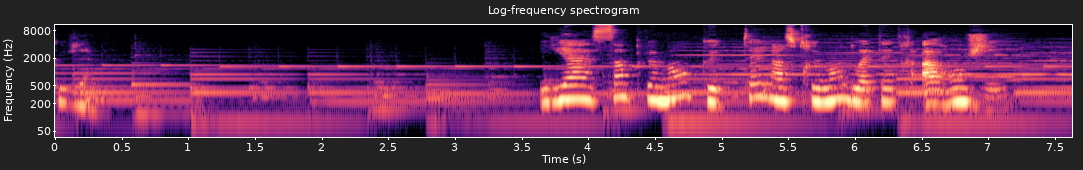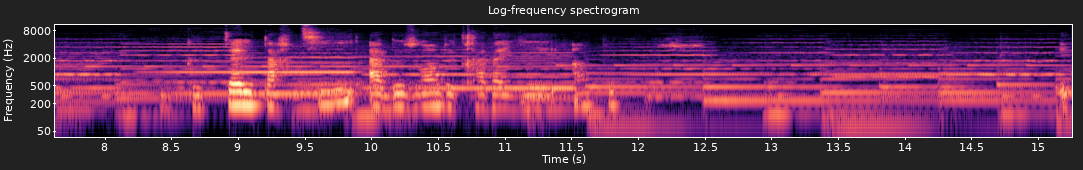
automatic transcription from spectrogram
que jamais. Il y a simplement que tel instrument doit être arrangé, telle partie a besoin de travailler un peu plus. Et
